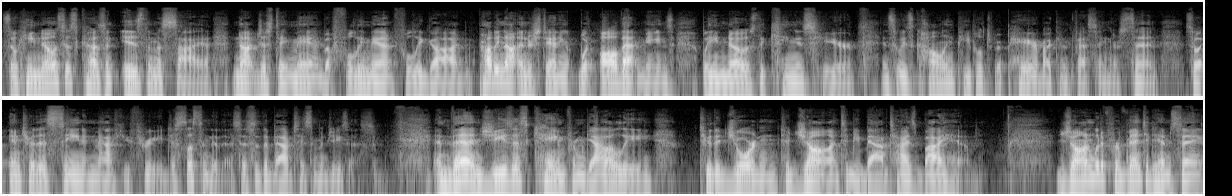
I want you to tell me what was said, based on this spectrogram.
So He knows His cousin is the Messiah, not just a man, but fully man, fully God, probably probably not understanding what all that means, but he knows the king is here. And so he's calling people to prepare by confessing their sin. So enter this scene in Matthew 3. Just listen to this. This is the baptism of Jesus. And then Jesus came from Galilee to the Jordan to John to be baptized by him. John would have prevented him saying,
